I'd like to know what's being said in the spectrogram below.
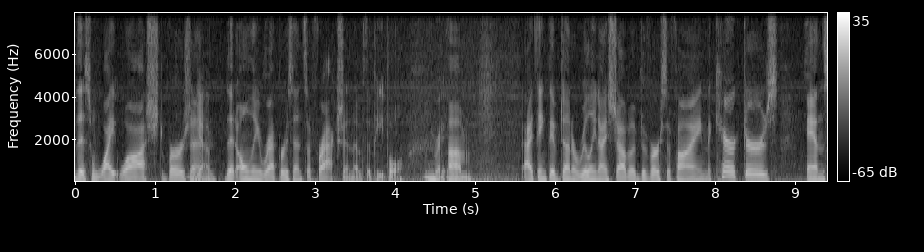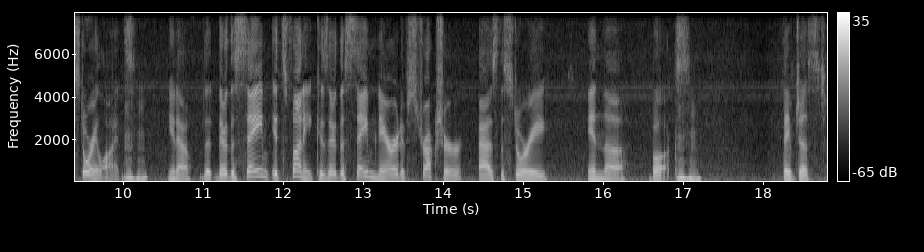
this whitewashed version Yeah. that only represents a fraction of the people. Right. Um, I think they've done a really nice job of diversifying the characters and the storylines. You know, they're the same. It's funny because they're the same narrative structure as the story in the books. They've just,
